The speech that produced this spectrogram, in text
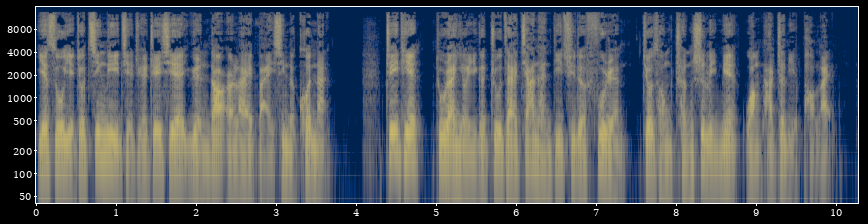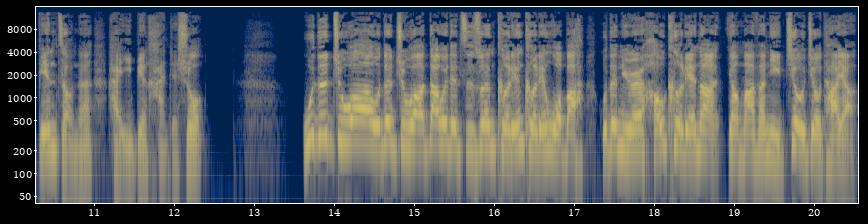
耶稣也就尽力解决这些远道而来百姓的困难。这一天，突然有一个住在迦南地区的妇人，就从城市里面往他这里跑来。边走呢，还一边喊着说：“我的主啊，我的主啊，大卫的子孙，可怜可怜我吧！我的女儿好可怜呐，要麻烦你救救她呀！”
